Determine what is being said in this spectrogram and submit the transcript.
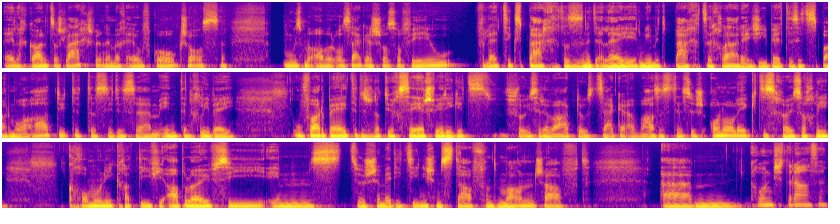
eigentlich gar nicht so schlecht gespielt, nämlich elf Goal geschossen. Muss man aber auch sagen, schon so viel Verletzungspech, dass es nicht allein irgendwie mit Pech zu erklären ist. Ich das jetzt ein paar Mal angedeutet, dass sie das ähm, intern ein bisschen aufarbeiten Das ist natürlich sehr schwierig jetzt von unserer Warte aus zu sagen, an was es das sonst auch noch liegt. Das können so ein bisschen kommunikative Abläufe sein im, zwischen medizinischem Staff und Mannschaft. Ähm, Kunststraße.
